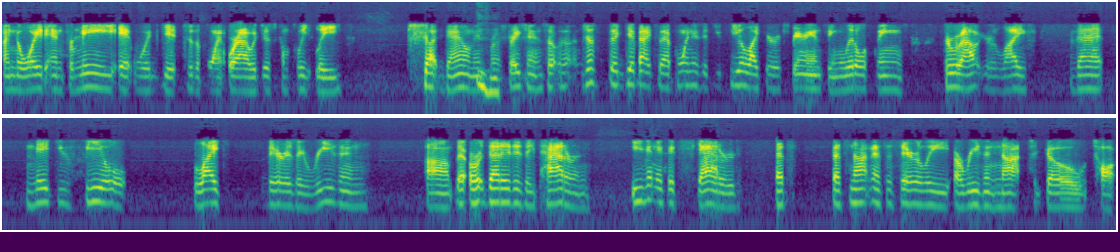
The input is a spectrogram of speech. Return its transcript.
annoyed and for me it would get to the point where I would just completely shut down in mm-hmm. frustration so uh, just to get back to that point is if you feel like you're experiencing little things throughout your life that make you feel like there is a reason, um, that, or that it is a pattern, even if it's scattered, that's that's not necessarily a reason not to go talk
